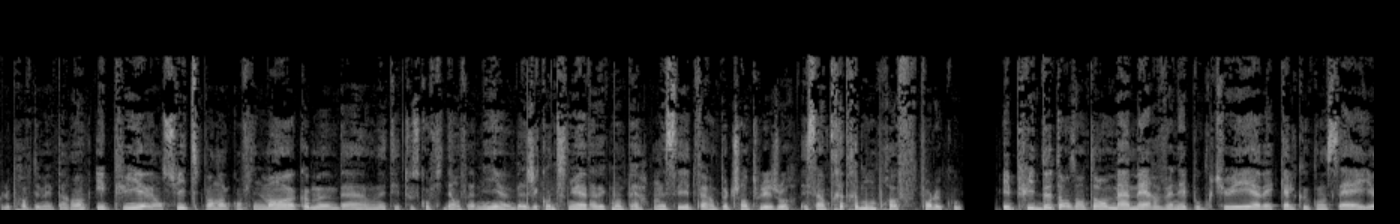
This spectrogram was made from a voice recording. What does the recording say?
le prof de mes parents. Et puis euh, ensuite, pendant le confinement, euh, comme euh, ben, on était tous confinés en famille, ben, j'ai continué avec mon père. On essayait de faire un peu de chant tous les jours. Et c'est un très très bon prof, pour le coup. Et puis de temps en temps, ma mère venait ponctuer avec quelques conseils,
